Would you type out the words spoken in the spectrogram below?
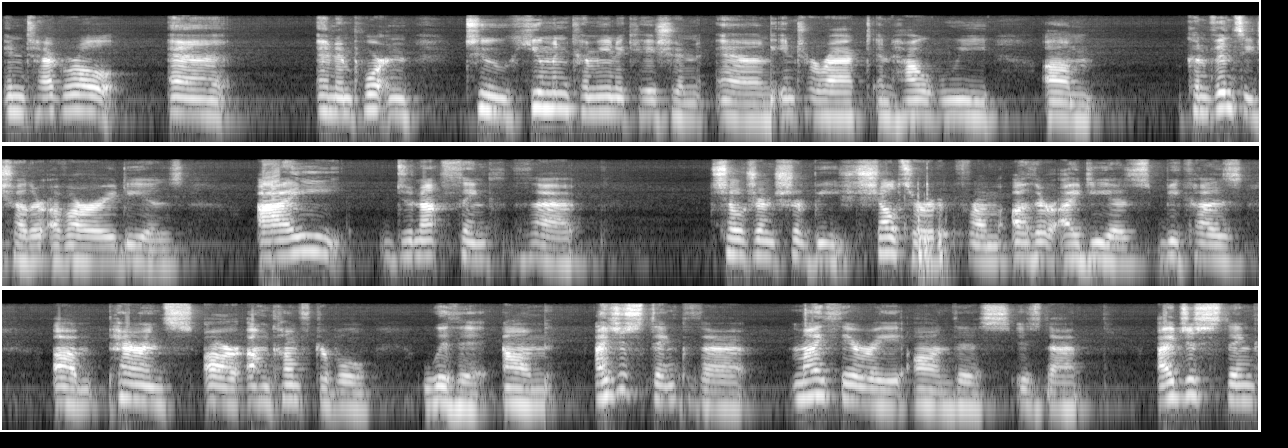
integral and and important to human communication and interact and how we um, convince each other of our ideas. I do not think that children should be sheltered from other ideas because um, parents are uncomfortable with it. Um, I just think that my theory on this is that I just think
